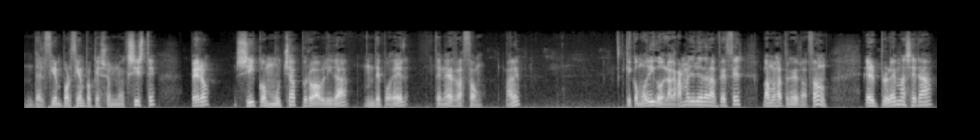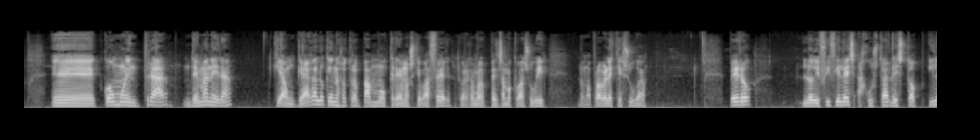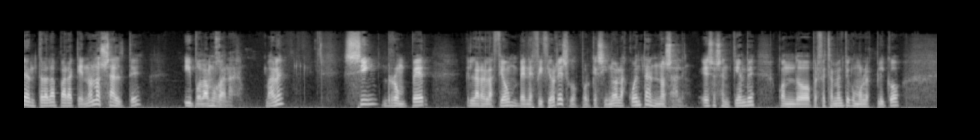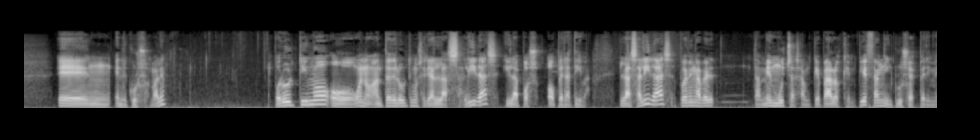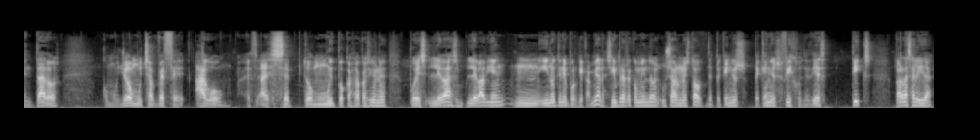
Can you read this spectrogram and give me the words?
del 100% porque eso no existe, pero sí con mucha probabilidad de poder tener razón, ¿vale? Que como digo, la gran mayoría de las veces vamos a tener razón. El problema será eh, cómo entrar de manera que aunque haga lo que nosotros vamos, creemos que va a hacer, por ejemplo, pensamos que va a subir, lo más probable es que suba, pero lo difícil es ajustar el stop y la entrada para que no nos salte y podamos ganar, ¿vale? Sin romper la relación beneficio-riesgo, porque si no las cuentas no salen. Eso se entiende cuando perfectamente como lo explico en, en el curso, ¿vale? Por último, o bueno, antes de lo último serían las salidas y la posoperativa. Las salidas pueden haber también muchas, aunque para los que empiezan, incluso experimentados, como yo muchas veces hago, excepto muy pocas ocasiones, pues le va, le va bien mm, y no tiene por qué cambiar. Siempre recomiendo usar un stop de pequeños, pequeños fijos de 10 ticks para la salida,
